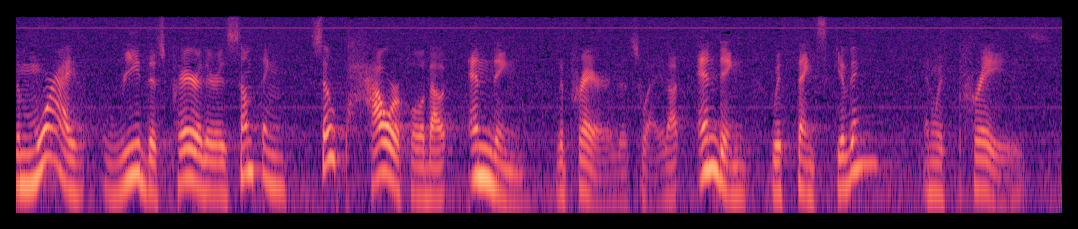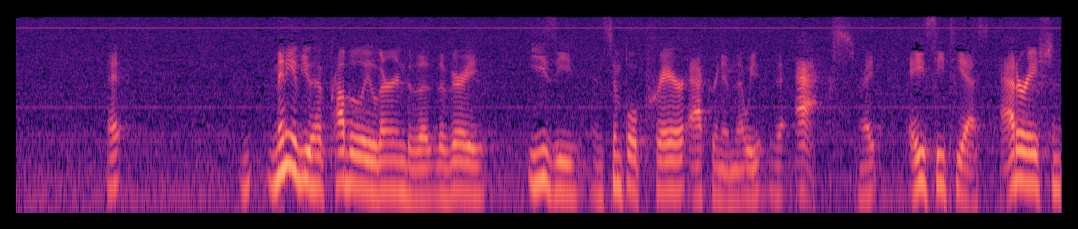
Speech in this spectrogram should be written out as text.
The more I read this prayer, there is something so powerful about ending the prayer this way, about ending with thanksgiving and with praise. Eh, many of you have probably learned the, the very easy and simple prayer acronym that we, the ACTS, right? ACTS, adoration,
